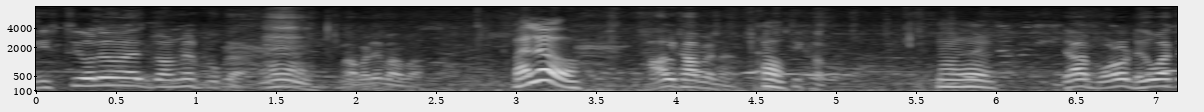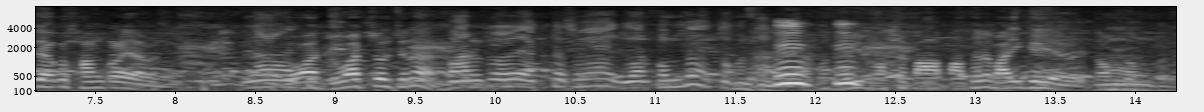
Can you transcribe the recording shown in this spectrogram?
মিষ্টি হলেও এক জন্মের পোকা। হ্যাঁ। বাবারে বাবা। ভালো? ঝাল খাবে না। মিষ্টি খাবে। না। যা বড় ঢেউ আছে এখন স্নান করা যাবে না। না জোয়ার জোয়ার চলছে না? বারোটা একটা সময় জোয়ার কমবে তখন পাথরে বাড়ি খেয়ে যাবে দমদম করে।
